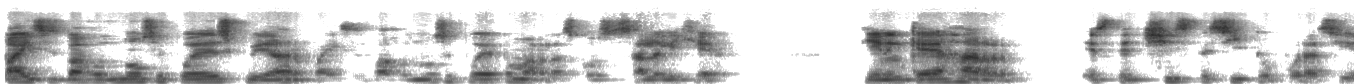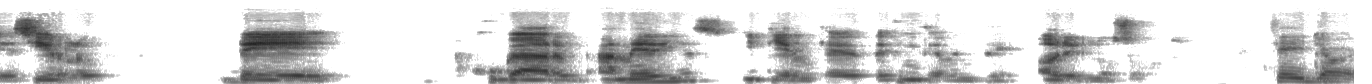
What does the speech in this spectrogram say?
Países Bajos no se puede descuidar, Países Bajos no se puede tomar las cosas a la ligera. Tienen que dejar este chistecito, por así decirlo, de jugar a medias y tienen que definitivamente abrir los ojos. Sí, yo,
